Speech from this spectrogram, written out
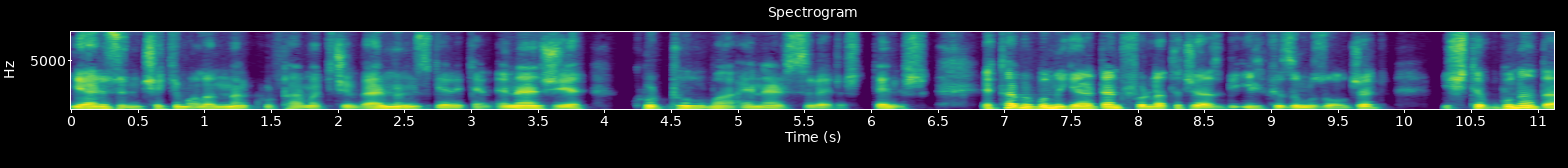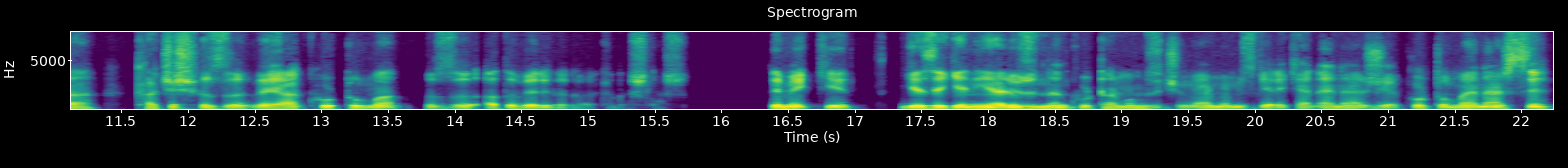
yeryüzünün çekim alanından kurtarmak için vermemiz gereken enerjiye kurtulma enerjisi verir denir. E tabi bunu yerden fırlatacağız. Bir ilk hızımız olacak. İşte buna da kaçış hızı veya kurtulma hızı adı verilir arkadaşlar. Demek ki gezegeni yeryüzünden kurtarmamız için vermemiz gereken enerji kurtulma enerjisi.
